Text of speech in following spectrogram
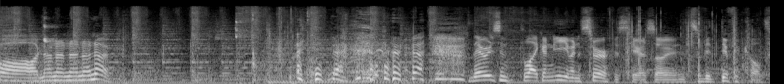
Oh, no, no, no, no, no. there isn't like an even surface here, so it's a bit difficult.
